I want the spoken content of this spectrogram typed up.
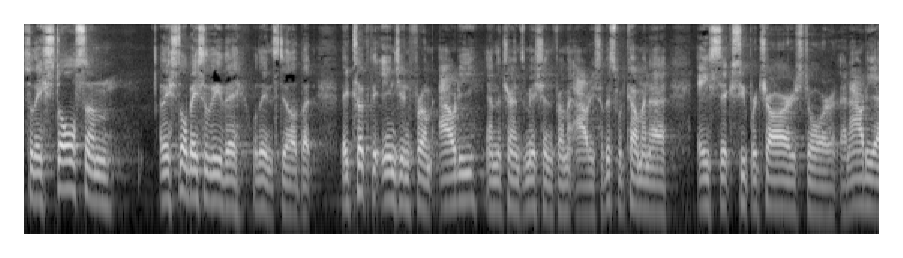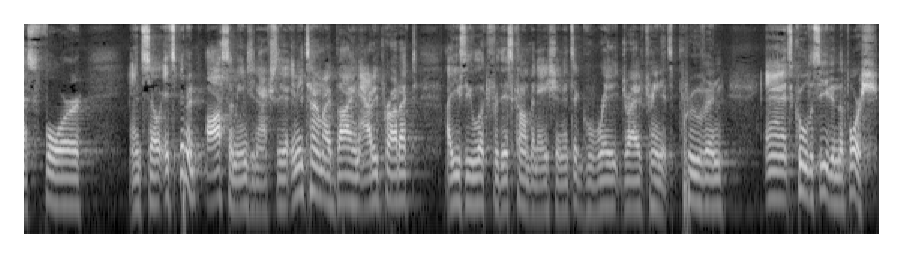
So they stole some, they stole basically the, well they didn't steal it, but they took the engine from Audi and the transmission from Audi. So this would come in a A6 supercharged or an Audi S4. And so it's been an awesome engine actually. Anytime I buy an Audi product, I usually look for this combination. It's a great drivetrain, it's proven, and it's cool to see it in the Porsche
